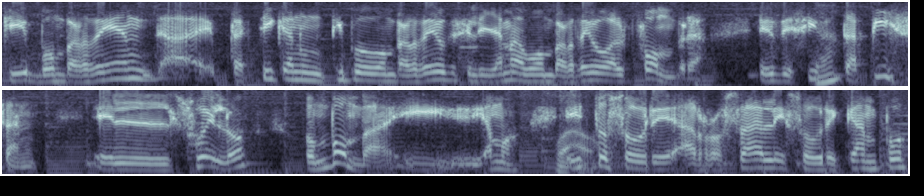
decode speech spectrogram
que bombardean, ah, practican un tipo de bombardeo que se le llama bombardeo alfombra, es decir, tapizan el suelo con bomba y digamos esto sobre arrozales, sobre campos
